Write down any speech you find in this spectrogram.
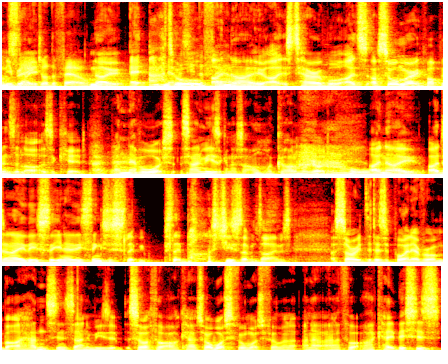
On you stage believe- or the film? No, a- at never all. seen the I know. I- It's terrible. I saw Mary Poppins a lot as a kid. I never watched Sound of Music, and I was like, oh my god, oh my god. How? I know. I don't know. These, you know, these things just slip slip past you sometimes. Sorry to disappoint everyone, but I hadn't seen Sound of Music, so I thought, oh, okay. So I watched the film, watched the film, and I, and I, and I thought, okay, this is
